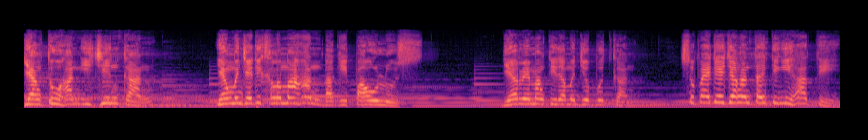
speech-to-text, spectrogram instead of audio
yang Tuhan izinkan yang menjadi kelemahan bagi Paulus. Dia memang tidak menyebutkan supaya dia jangan tinggi hati.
